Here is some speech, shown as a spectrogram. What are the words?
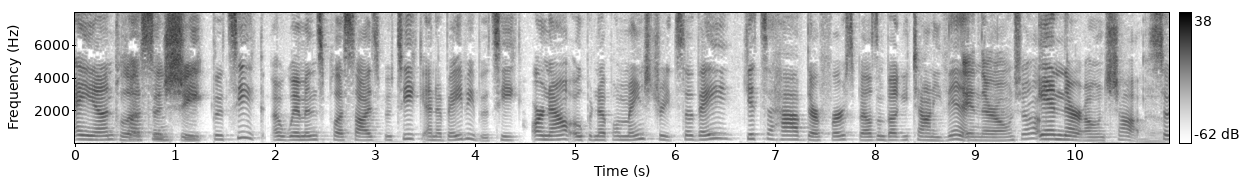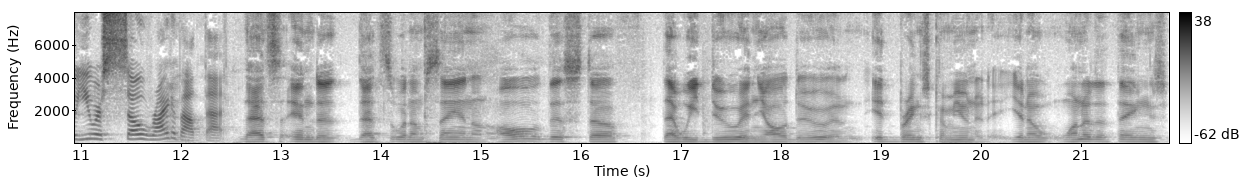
and Plus, Plus and and Chic Chic. boutique, a women's plus size boutique and a baby boutique, are now opened up on Main Street. So they get to have their first Bells and Buggy Town event In their own shop. in their own shop. So you are so right about that. That's in the that's what I'm saying on all this stuff that we do and y'all do and it brings community. You know, one of the things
